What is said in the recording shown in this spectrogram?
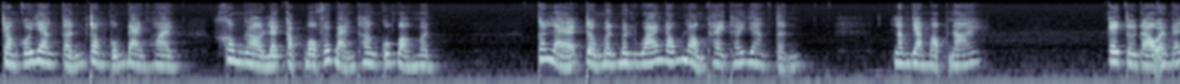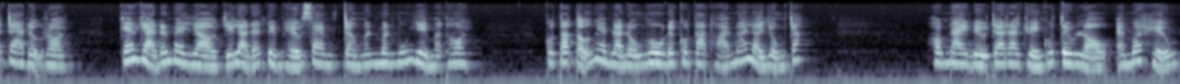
Chồng của giang tỉnh trông cũng đàng hoàng không ngờ lại cặp bồ với bạn thân của vợ mình. Có lẽ trần minh minh quá nóng lòng thay thế giang tỉnh lâm gia mộc nói, ngay từ đầu em đã tra được rồi, kéo dài đến bây giờ chỉ là để tìm hiểu xem trần minh minh muốn gì mà thôi. Cô ta tưởng em là đồ ngu để cô ta thoải mái lợi dụng chắc. Hôm nay điều tra ra chuyện của tiêu lộ, em mới hiểu,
